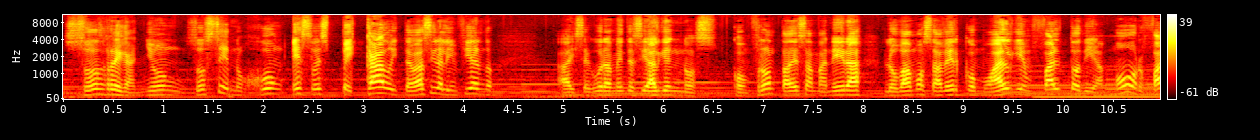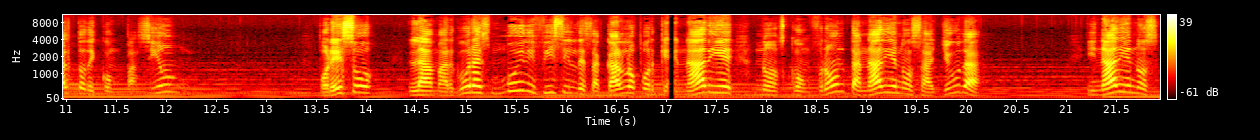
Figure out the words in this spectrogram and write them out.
sos regañón, sos enojón, eso es pecado y te vas a ir al infierno. Ay, seguramente si alguien nos confronta de esa manera, lo vamos a ver como alguien falto de amor, falto de compasión. Por eso la amargura es muy difícil de sacarlo porque nadie nos confronta, nadie nos ayuda. Y nadie nos,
